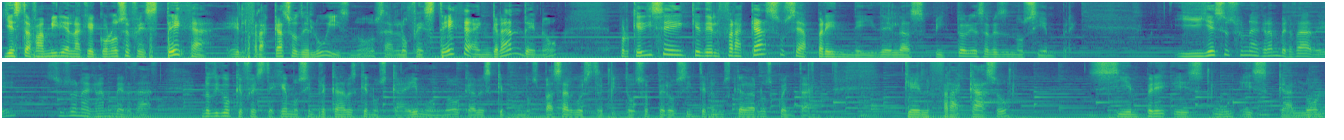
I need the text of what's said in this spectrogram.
Y esta familia en la que conoce festeja el fracaso de Luis, ¿no? O sea, lo festeja en grande, ¿no? Porque dice que del fracaso se aprende y de las victorias a veces no siempre. Y eso es una gran verdad, ¿eh? Eso es una gran verdad. No digo que festejemos siempre cada vez que nos caemos, ¿no? Cada vez que nos pasa algo estrepitoso, pero sí tenemos que darnos cuenta que el fracaso siempre es un escalón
